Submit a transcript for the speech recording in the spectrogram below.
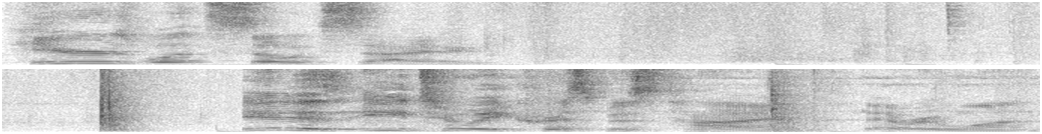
Here's what's so exciting. It is E2E Christmas time, everyone,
